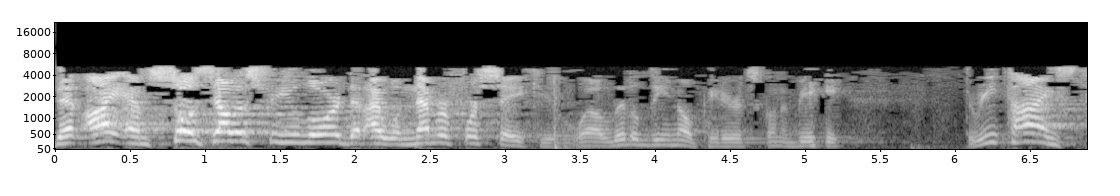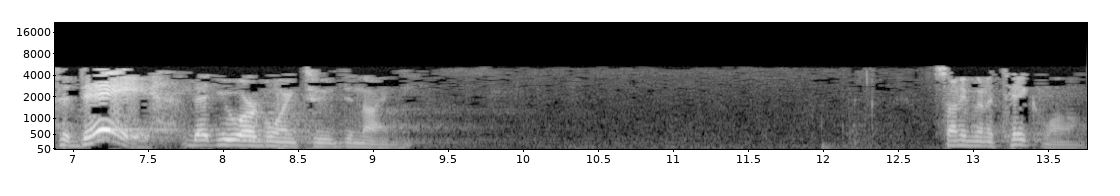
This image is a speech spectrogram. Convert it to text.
that I am so zealous for you, Lord, that I will never forsake you. Well, little do you know, Peter, it's going to be three times today that you are going to deny me. It's not even going to take long.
